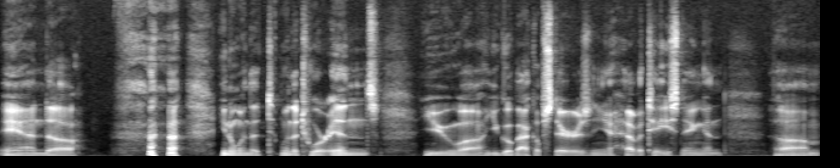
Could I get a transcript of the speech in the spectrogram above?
and uh, you know when the when the tour ends, you uh, you go back upstairs and you have a tasting, and um,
